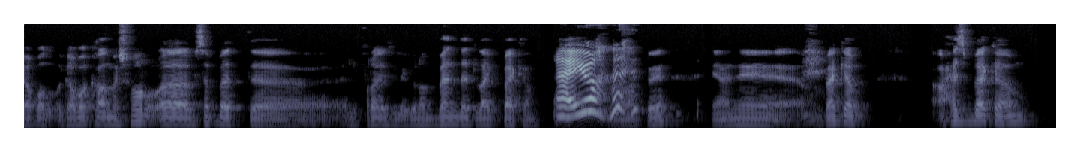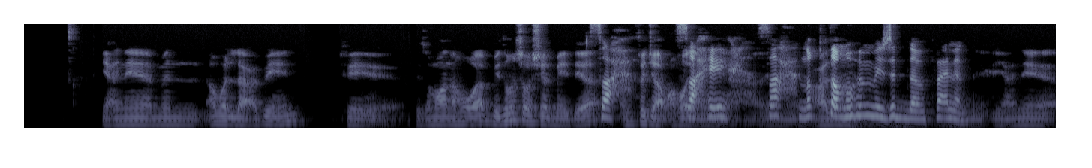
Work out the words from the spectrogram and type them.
قبل قبل كان مشهور آه، بسبب آه، ال phrase اللي يقولون bend it like Beckham أيوه. يعني بيكهام أحس بيكهام يعني من أول لاعبين في في زمانه هو بدون social media صح. انفجر هو صحيح. يعني صح. يعني نقطة مهمة جدا فعلا. يعني, يعني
